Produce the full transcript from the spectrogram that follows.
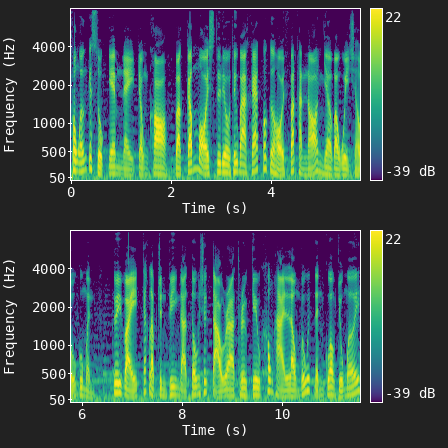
phong ấn cái suột game này trong kho và cấm mọi studio thứ ba khác có cơ hội phát hành nó nhờ vào quyền sở hữu của mình. Tuy vậy, các lập trình viên đã tốn sức tạo ra Thrill Kill không hài lòng với quyết định của ông chủ mới.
